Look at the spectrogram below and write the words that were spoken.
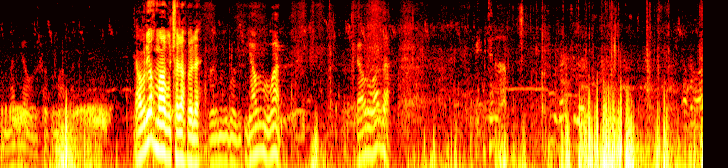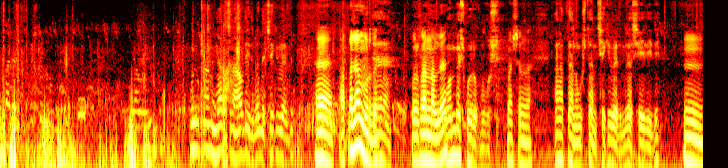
Bunlar yavru şu dumanlar. Yavru yok mu abi uçacak böyle? Kırmızı gözlü. Yavru mu var? Yavru var da. Bir tane al. Şunu benim şuraya. Kuyruklarının yarısını aldıydı. Ben de çekiverdim. He. Atmaca mı vurdu? Ee, Kuyruklarını aldı. 15 kuyruk bu kuş. Maşallah. Kanatlarını uçlarını çekiverdim. Biraz şeyliydi. Hmm.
